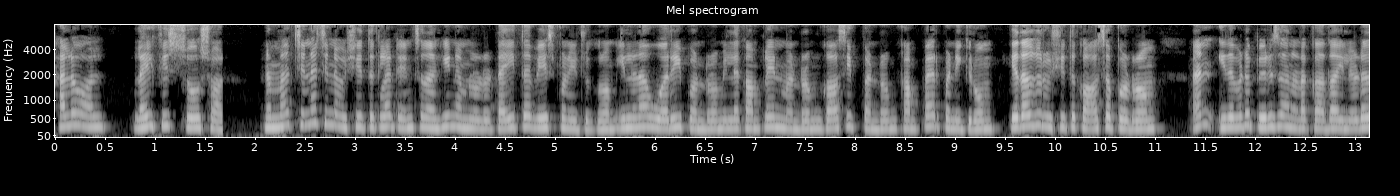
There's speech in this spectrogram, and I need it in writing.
Hello all life is so short நம்ம சின்ன சின்ன விஷயத்துக்குலாம் டென்ஷன் ஆகி நம்மளோட டைத்தை வேஸ்ட் பண்ணிட்டு இருக்கிறோம். இல்லைனா ஒரி பண்ணுறோம் இல்லை கம்ப்ளைண்ட் பண்ணுறோம் காசிப் பண்ணுறோம் கம்பேர் பண்ணிக்கிறோம். ஏதாவது ஒரு விஷயத்துக்கு ஆசைப்படுறோம். அண்ட் இதை விட பெருசாக நடக்காதா? இல்லைட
